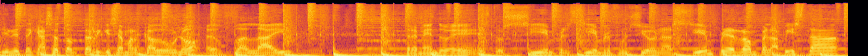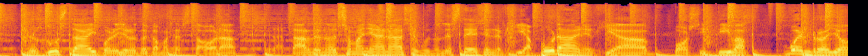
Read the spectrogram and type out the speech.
Y en este caso, Top Terry que se ha marcado uno, el Flat Live. Tremendo, ¿eh? Esto siempre, siempre funciona, siempre rompe la pista, nos gusta y por ello lo tocamos a esta hora de la tarde, noche o mañana, según donde estés, energía pura, energía positiva, buen rollo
